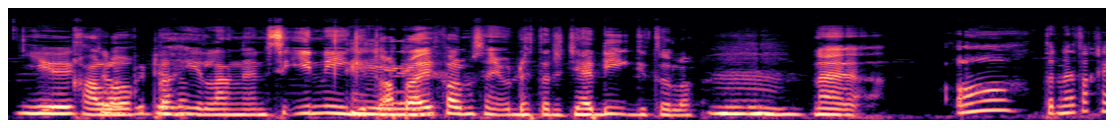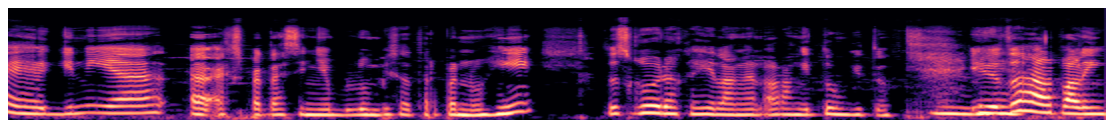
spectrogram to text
Iya, kalau kehilangan si ini gitu. Iya. Apalagi kalau misalnya udah terjadi gitu loh. Hmm. Nah, oh ternyata kayak gini ya eh, ekspektasinya belum bisa terpenuhi, terus gue udah kehilangan orang itu gitu. Itu tuh hal paling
